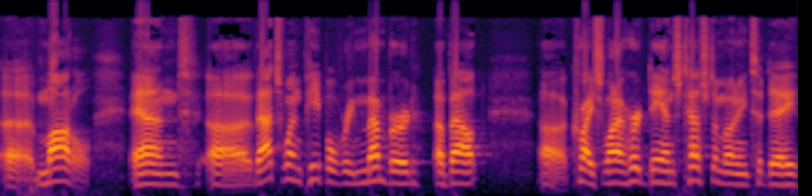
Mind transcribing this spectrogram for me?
uh, model. And uh, that's when people remembered about uh, Christ. When I heard Dan's testimony today,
